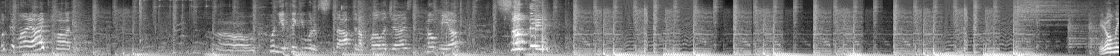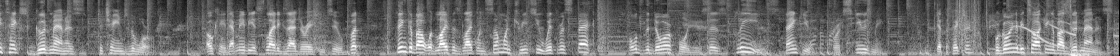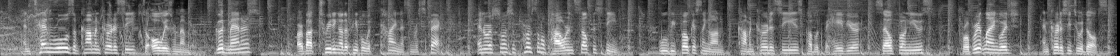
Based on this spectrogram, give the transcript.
Look at my iPod. Oh, wouldn't you think you would have stopped and apologized? Help me up? Something? It only takes good manners to change the world. Okay, that may be a slight exaggeration too, but think about what life is like when someone treats you with respect, holds the door for you, says please, thank you, or excuse me. Get the picture? We're going to be talking about good manners and 10 rules of common courtesy to always remember. Good manners are about treating other people with kindness and respect and are a source of personal power and self-esteem. We'll be focusing on common courtesies, public behavior, cell phone use, appropriate language, and courtesy to adults.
